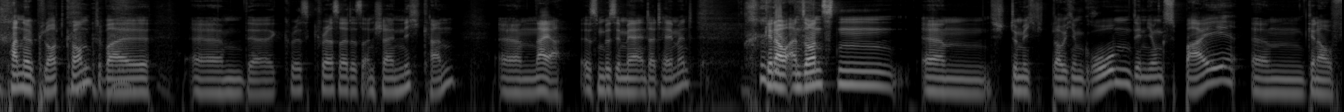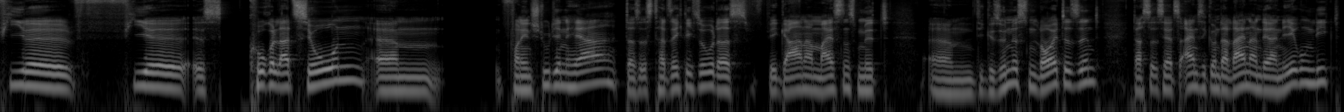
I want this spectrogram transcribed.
funnel plot kommt, weil ähm, der Chris Kresser das anscheinend nicht kann. Ähm, naja, ist ein bisschen mehr Entertainment. Genau, ansonsten ähm, stimme ich, glaube ich, im Groben den Jungs bei. Ähm, genau, viel, viel ist Korrelation ähm, von den Studien her. Das ist tatsächlich so, dass Veganer meistens mit ähm, die gesündesten Leute sind. Dass es jetzt einzig und allein an der Ernährung liegt,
